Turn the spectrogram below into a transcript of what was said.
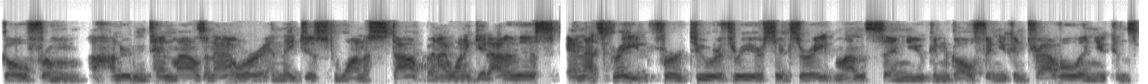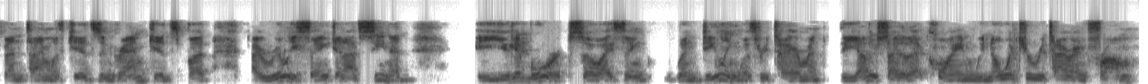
go from 110 miles an hour and they just want to stop and I want to get out of this. And that's great for two or three or six or eight months. And you can golf and you can travel and you can spend time with kids and grandkids. But I really think, and I've seen it, you get bored. So I think when dealing with retirement, the other side of that coin, we know what you're retiring from,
